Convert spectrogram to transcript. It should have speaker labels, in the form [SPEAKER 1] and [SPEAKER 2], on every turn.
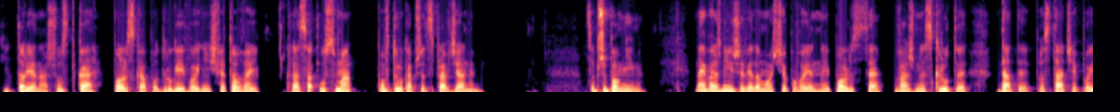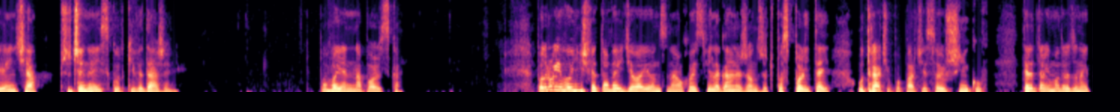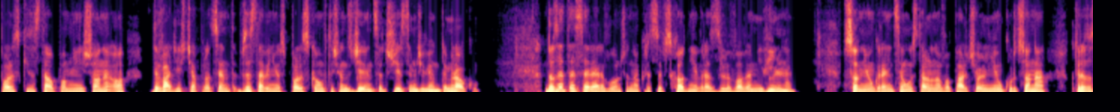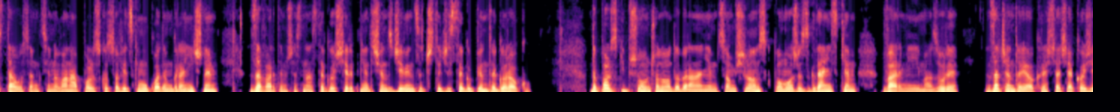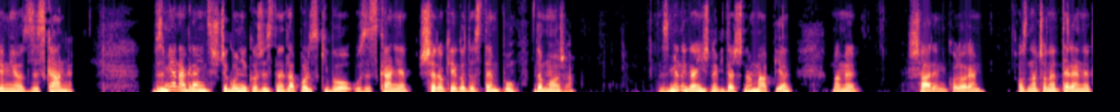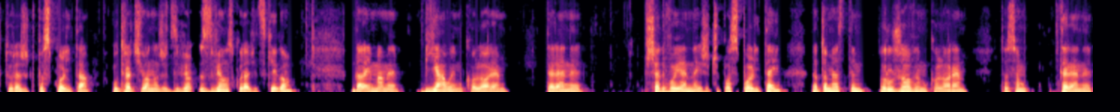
[SPEAKER 1] Historia na szóstkę. Polska po II wojnie światowej. Klasa ósma. Powtórka przed sprawdzianem. Co przypomnimy? Najważniejsze wiadomości o powojennej Polsce, ważne skróty, daty, postacie, pojęcia, przyczyny i skutki wydarzeń. Powojenna Polska. Po II wojnie światowej działający na uchodźstwie legalny rząd Rzeczpospolitej utracił poparcie sojuszników. Terytorium odrodzonej Polski zostało pomniejszone o 20% w zestawieniu z Polską w 1939 roku. Do ZSRR włączono Kresy Wschodnie wraz z Lwowem i Wilnem. Wschodnią granicę ustalono w oparciu o linię Kurcona, która została usankcjonowana polsko-sowieckim układem granicznym zawartym 16 sierpnia 1945 roku. Do Polski przyłączono odebrane Niemcom Śląsk, Pomorze z Gdańskiem, Warmię i Mazury. Zaczęto je określać jako ziemie odzyskane. W zmianach granic szczególnie korzystne dla Polski było uzyskanie szerokiego dostępu do morza. Zmiany graniczne widać na mapie. Mamy szarym kolorem oznaczone tereny, które Rzeczpospolita utraciła na rzecz Zwią- Związku Radzieckiego. Dalej mamy białym kolorem tereny przedwojennej Rzeczypospolitej, natomiast tym różowym kolorem to są tereny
